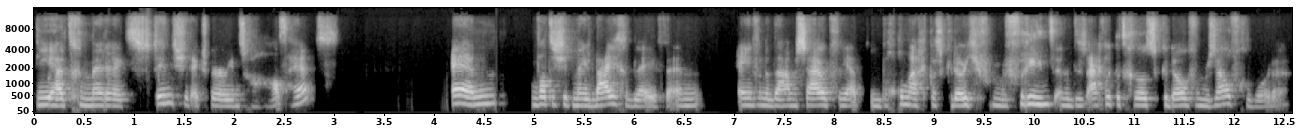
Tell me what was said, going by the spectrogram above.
die je hebt gemerkt sinds je de experience gehad hebt? En wat is je het meest bijgebleven? En een van de dames zei ook van, ja, het begon eigenlijk als cadeautje voor mijn vriend. En het is eigenlijk het grootste cadeau voor mezelf geworden.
